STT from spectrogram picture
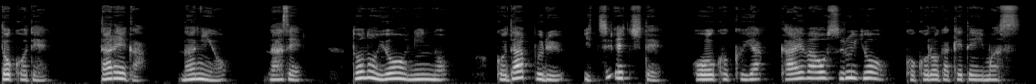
どこで、誰が、何を、なぜ、どのようにの 5W1H で報告や会話をするよう心がけています。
